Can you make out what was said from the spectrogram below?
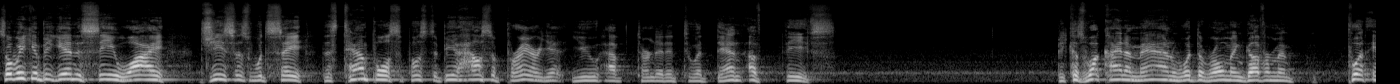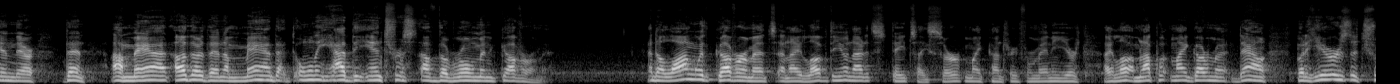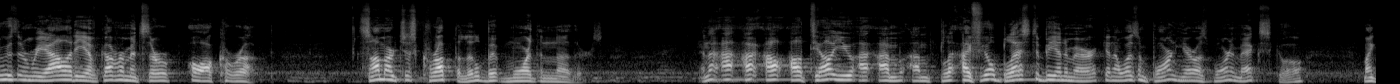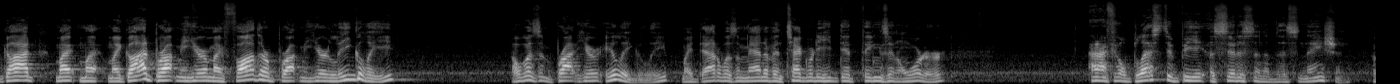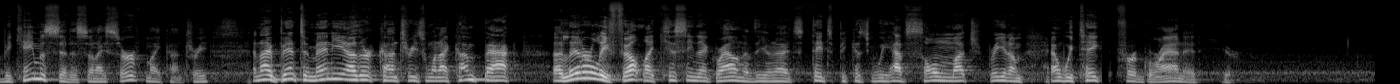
So we can begin to see why Jesus would say, This temple is supposed to be a house of prayer, yet you have turned it into a den of thieves. Because what kind of man would the Roman government put in there than a man other than a man that only had the interest of the Roman government? And along with governments, and I love the United States, I served my country for many years. I love, I'm not putting my government down, but here's the truth and reality of governments they're all corrupt. Some are just corrupt a little bit more than others. And I, will tell you, I, I'm, I'm, I feel blessed to be an American. I wasn't born here, I was born in Mexico. My God, my, my, my God brought me here, my father brought me here legally. I wasn't brought here illegally. My dad was a man of integrity, he did things in order. And I feel blessed to be a citizen of this nation. I became a citizen, I served my country, and I've been to many other countries. When I come back, I literally felt like kissing the ground of the United States because we have so much freedom and we take it for granted here.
